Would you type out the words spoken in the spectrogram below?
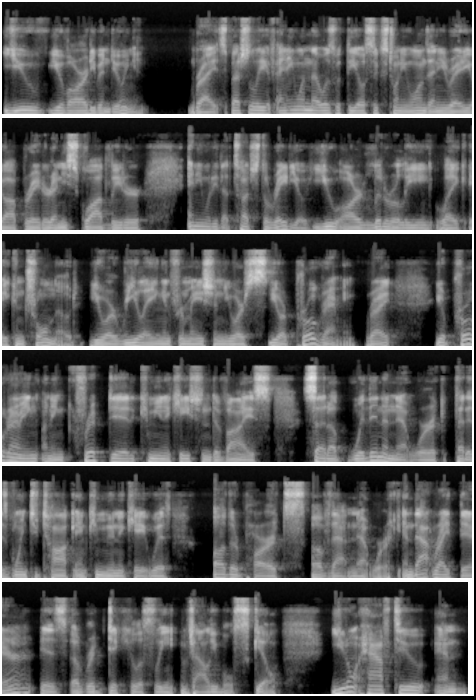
You've you've already been doing it right? Especially if anyone that was with the 0621s, any radio operator, any squad leader, anybody that touched the radio, you are literally like a control node. You are relaying information. You are you are programming, right? You're programming an encrypted communication device set up within a network that is going to talk and communicate with other parts of that network. And that right there is a ridiculously valuable skill. You don't have to, and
